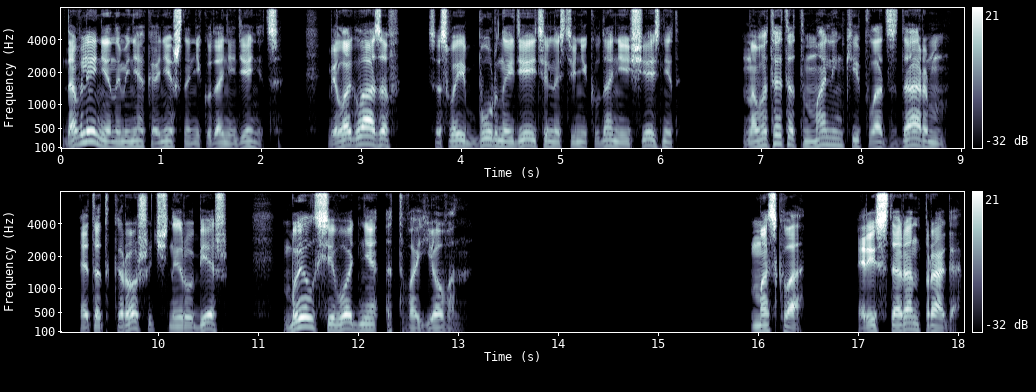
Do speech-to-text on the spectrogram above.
Давление на меня, конечно, никуда не денется. Белоглазов со своей бурной деятельностью никуда не исчезнет. Но вот этот маленький плацдарм, этот крошечный рубеж был сегодня отвоеван. Москва. Ресторан «Прага».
